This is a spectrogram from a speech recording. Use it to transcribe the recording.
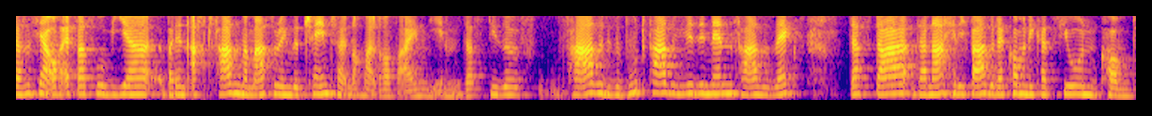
Das ist ja auch etwas, wo wir bei den acht Phasen bei Mastering the Change halt nochmal drauf eingehen, dass diese Phase, diese Wutphase, wie wir sie nennen, Phase 6, dass da danach ja die Phase der Kommunikation kommt.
